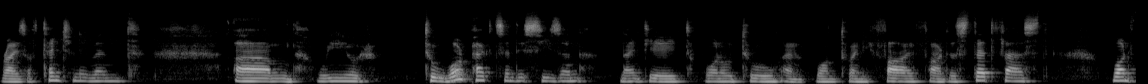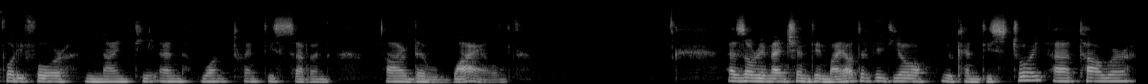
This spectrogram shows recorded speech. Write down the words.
Rise of Tension event. Um, we two war pacts in this season 98, 102, and 125 are the Steadfast, 144, 90, and 127 are the Wild. As already mentioned in my other video, you can destroy a tower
